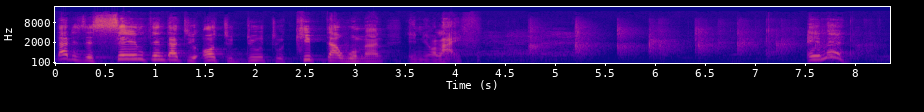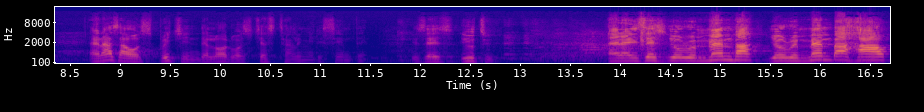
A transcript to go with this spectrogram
That is the same thing that you ought to do to keep that woman in your life. Amen. And as I was preaching, the Lord was just telling me the same thing. He says, You too. And then he says, You remember, you remember how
